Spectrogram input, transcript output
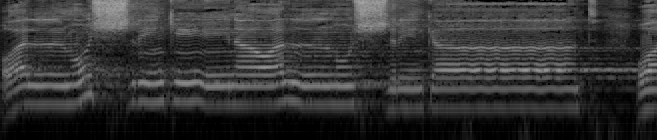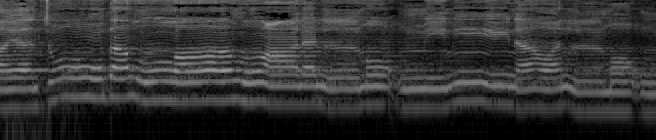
والمشركين والمشركات ويتوب الله على المؤمنين والمؤمنات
